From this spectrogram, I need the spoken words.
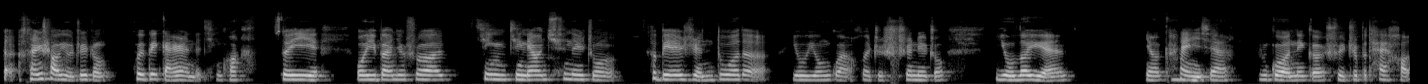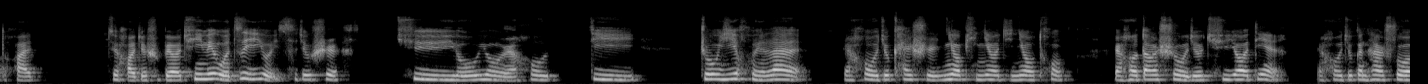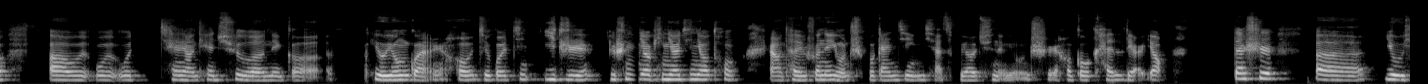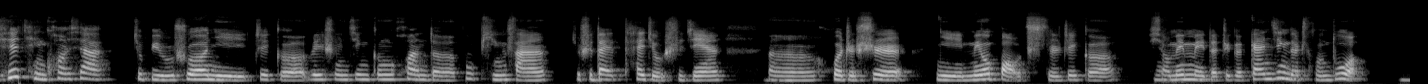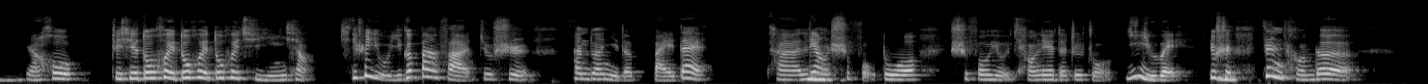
呃，很少有这种会被感染的情况。所以我一般就说尽尽量去那种特别人多的游泳馆，或者是那种游乐园。要看一下，如果那个水质不太好的话，最好就是不要去。因为我自己有一次就是去游泳，然后第周一回来，然后我就开始尿频、尿急、尿痛，然后当时我就去药店，然后就跟他说，啊，我我我前两天去了那个游泳馆，然后结果进一直就是尿频、尿急、尿痛，然后他就说那泳池不干净，你下次不要去那个泳池，然后给我开了点药，但是。呃，有些情况下，就比如说你这个卫生巾更换的不频繁，就是戴太久时间，嗯，或者是你没有保持这个小妹妹的这个干净的程度，然后这些都会都会都会去影响。其实有一个办法就是判断你的白带它量是否多，是否有强烈的这种异味，就是正常的。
